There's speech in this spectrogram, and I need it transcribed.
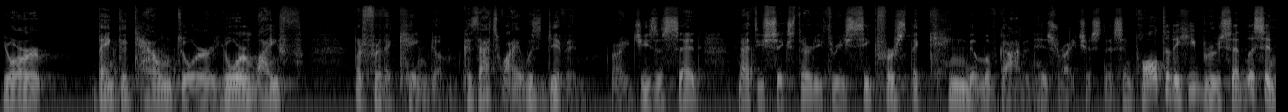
your bank account or your life, but for the kingdom, because that's why it was given, right? Jesus said, Matthew 6:33, seek first the kingdom of God and his righteousness. And Paul to the Hebrews said, Listen,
